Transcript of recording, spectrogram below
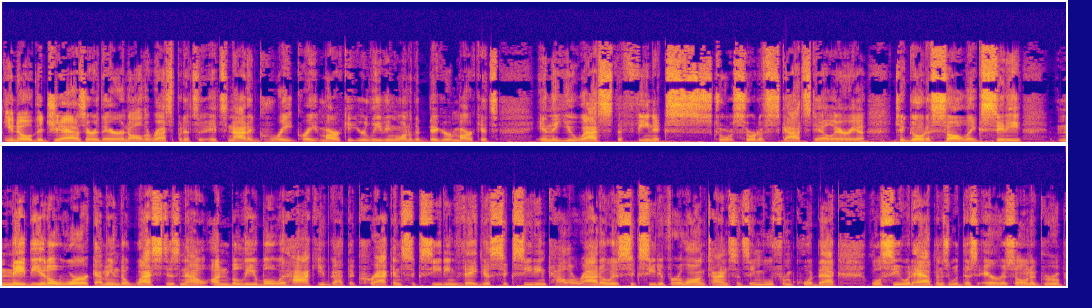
you know the jazz are there and all the rest but it's it's not a great great market. You're leaving one of the bigger markets in the us the phoenix sort of scottsdale area to go to salt lake city. Maybe it'll work. I mean the west is now unbelievable with hockey. You've got the kraken succeeding vegas succeeding colorado has succeeded for a long time since they moved from quebec. We'll see what happens with this arizona group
